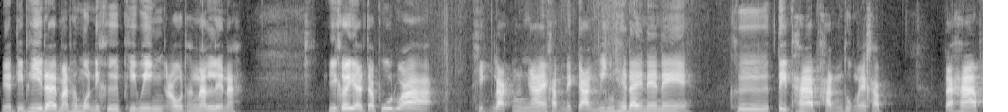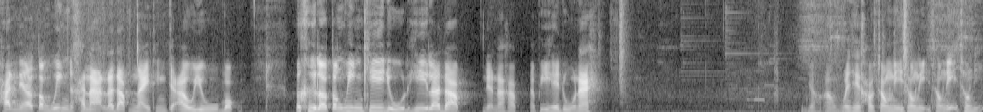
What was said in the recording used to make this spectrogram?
เนี่ยที่พี่ได้มาทั้งหมดนี่คือพี่วิ่งเอาทั้งนั้นเลยนะ พี่ก็อยากจะพูดว่าทริกหลักง่ายๆครับ ในการวิ่งให้ได้แน่ๆ คือติดห้าพันถูกไหมครับ แต่ห้าพันเนี่ยเราต้องวิ่งขนาดระดับไหนถึงจะเอาอยู่บอก ก็คือเราต้องวิ่งที่อยู่ที่ระดับเดี๋ยวนะครับอะพี่ให้ดูนะเดี๋ยวเอาไม่ใช่เข้าช่องนี้ช่องนี้ช่องนี้ช่องนี้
